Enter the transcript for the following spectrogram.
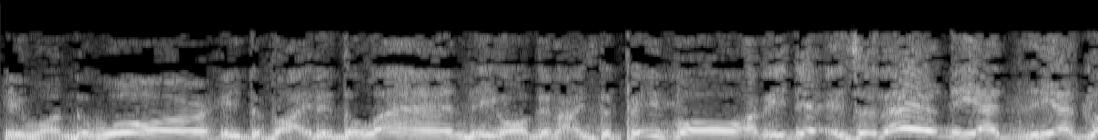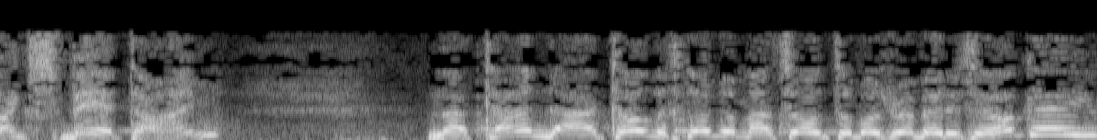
he won the war, he divided the land, he organized the people, I mean, so then he had, he had like spare time. Natanda told the Masaot to Moshe Rabbeinu, said, okay,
